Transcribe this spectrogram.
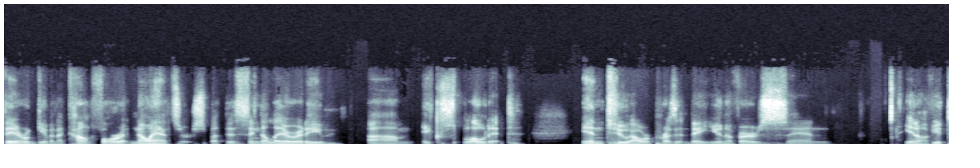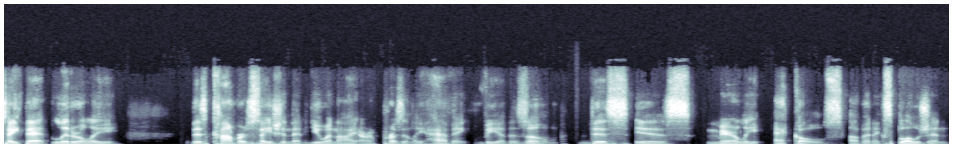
there? Give an account for it? No answers. But this singularity um, exploded into our present day universe. And, you know, if you take that literally, this conversation that you and I are presently having via the Zoom, this is merely echoes of an explosion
